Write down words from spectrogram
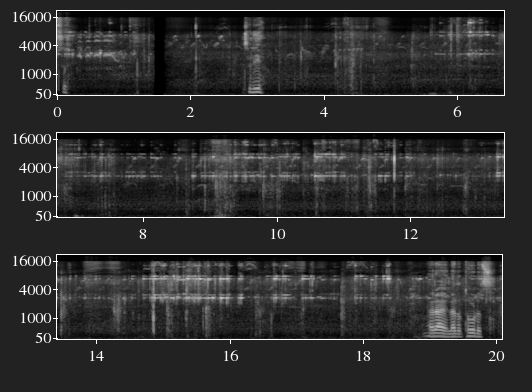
चल चलिए राहिला तर थोडंच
